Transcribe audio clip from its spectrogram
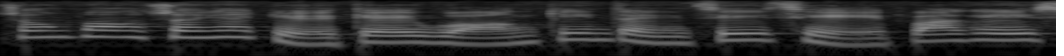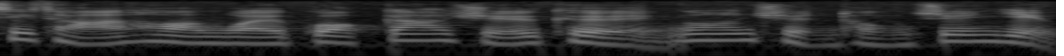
中方將一如既往堅定支持巴基斯坦捍衛國家主權、安全同尊嚴。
